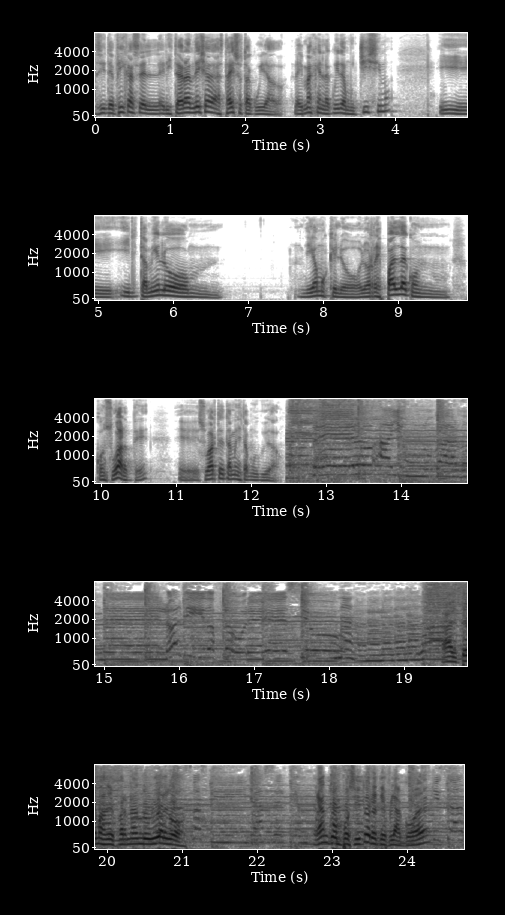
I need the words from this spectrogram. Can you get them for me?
si te fijas el, el Instagram de ella, hasta eso está cuidado. La imagen la cuida muchísimo y, y también lo, mm, digamos que lo, lo respalda con, con su arte. Eh, su arte también está muy cuidado. Pero hay un lugar donde el olvido floreció. Na, na, na. Ah, el tema es de Fernando Ubiergo. Gran compositor este flaco, ¿eh? Quizás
